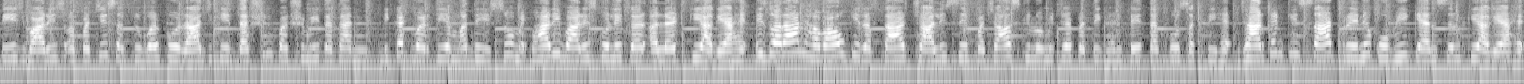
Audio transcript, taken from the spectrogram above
तेज बारिश और 25 अक्टूबर को राज्य के दक्षिण पश्चिमी तथा निकटवर्तीय मध्य हिस्सों में भारी बारिश को लेकर अलर्ट किया गया है। इस दौरान हवाओं की रफ्तार 40 से 50 किलोमीटर प्रति घंटे तक हो सकती है। झारखंड की 60 ट्रेनों को भी कैंसिल किया गया है।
